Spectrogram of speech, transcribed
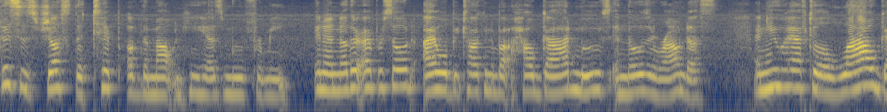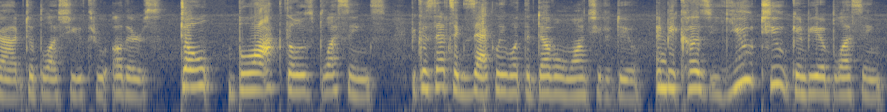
This is just the tip of the mountain He has moved for me. In another episode, I will be talking about how God moves in those around us and you have to allow God to bless you through others. Don't block those blessings because that's exactly what the devil wants you to do. And because you too can be a blessing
